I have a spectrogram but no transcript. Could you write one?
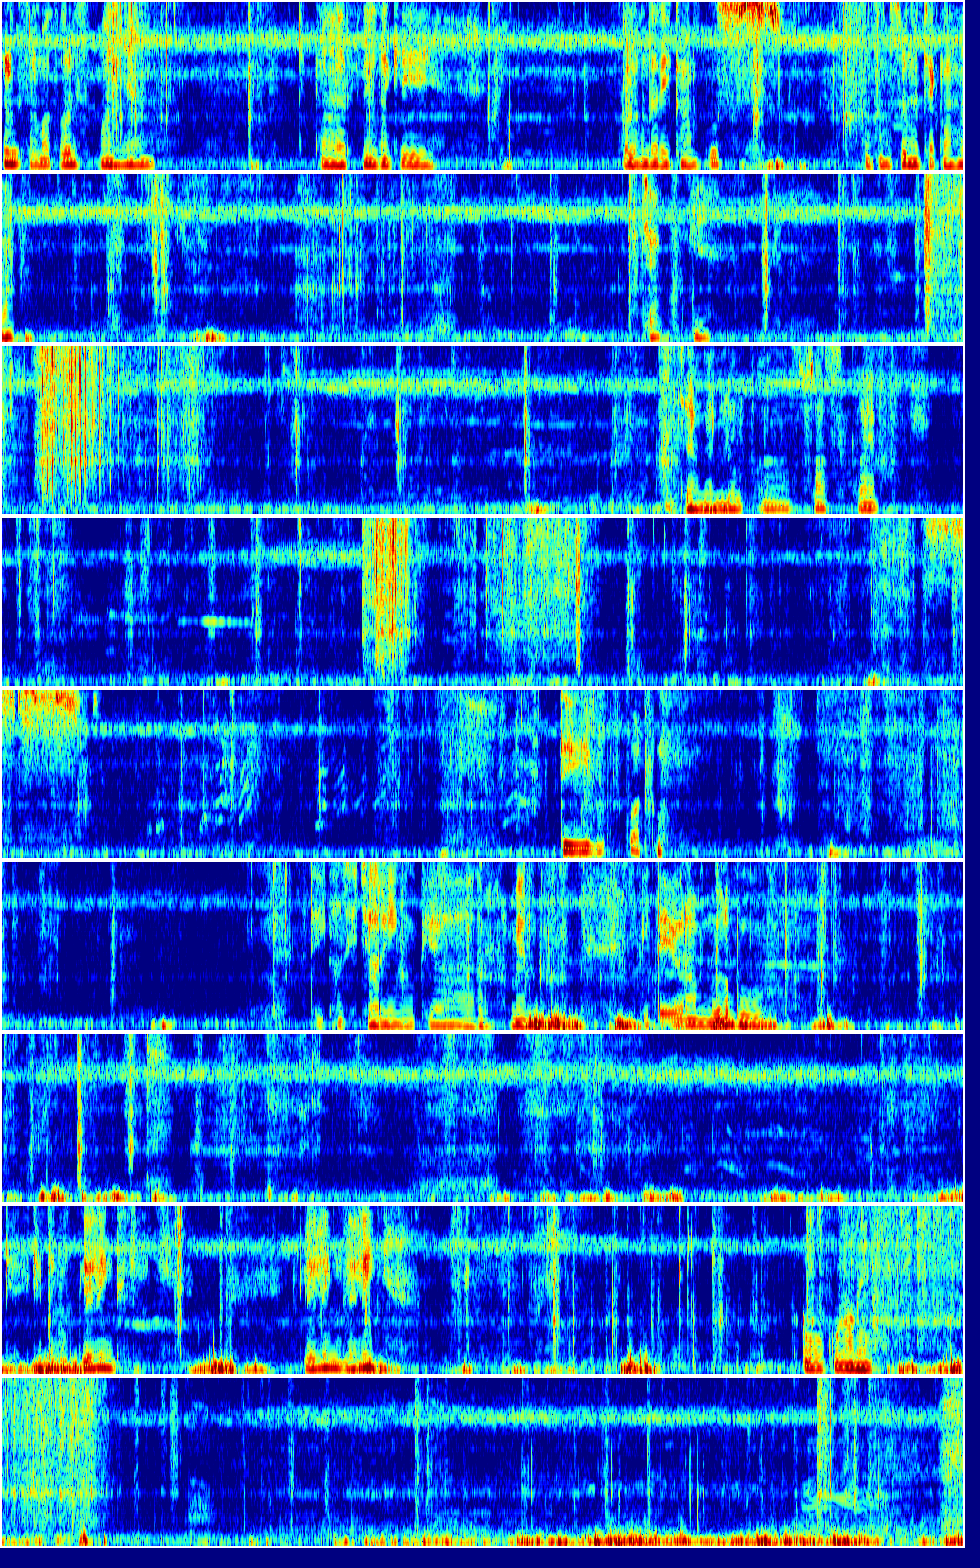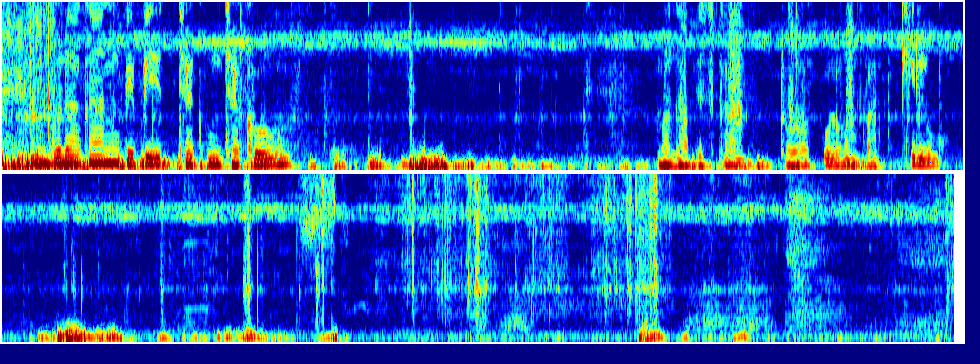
Halo selamat sore semuanya. Kita hari ini lagi Pulang dari kampus. Langsung ngecek lahan. Nih Jangan lupa subscribe di waduh. Dikasih jaring biar men pite orang lebu Oke, kita keliling keliling keliling keliling kula nih. Menggunakan bibit jagung-jagung. Menghabiskan 24 kilo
